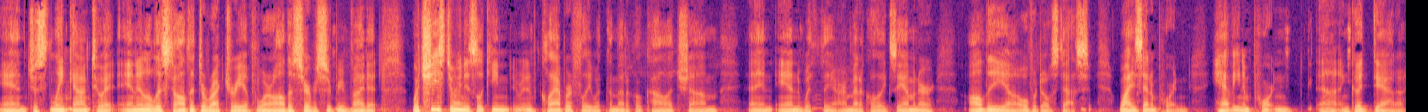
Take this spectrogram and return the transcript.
And just link onto it, and it'll list all the directory of where all the services are provided. What she's doing is looking collaboratively with the medical college um, and and with the, our medical examiner all the uh, overdose deaths. Why is that important? Having important uh, and good data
